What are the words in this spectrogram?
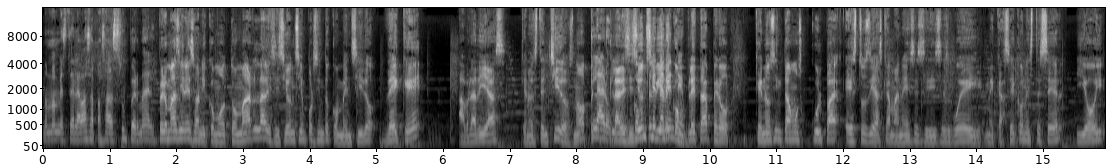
no mames, te la vas a pasar súper mal. Pero más bien eso, ni como tomar la decisión 100% convencido de que habrá días que no estén chidos, ¿no? Claro, La decisión sí viene completa, pero que no sintamos culpa estos días que amaneces y dices, güey, me casé con este ser y hoy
